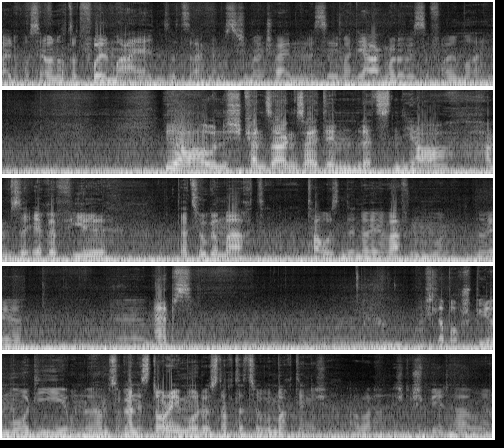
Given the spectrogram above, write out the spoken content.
Weil du musst ja auch noch dort voll malen, sozusagen. Da musst du dich immer entscheiden, willst du jemanden jagen oder willst du voll malen? Ja, und ich kann sagen, seit dem letzten Jahr haben sie irre viel dazu gemacht. Tausende neue Waffen und neue äh, Maps. Ich glaube auch Spielmodi und haben sogar einen Story-Modus noch dazu gemacht, den ich aber noch nicht gespielt habe.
